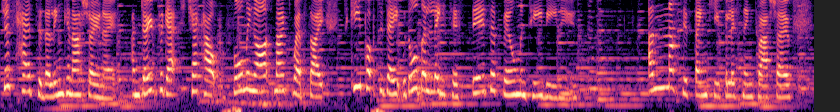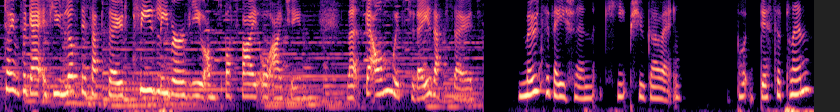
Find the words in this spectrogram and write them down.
just head to the link in our show notes and don't forget to check out Performing Arts Mag's website to keep up to date with all the latest theatre, film, and TV news. A massive thank you for listening to our show. Don't forget, if you love this episode, please leave a review on Spotify or iTunes. Let's get on with today's episode. Motivation keeps you going, but discipline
